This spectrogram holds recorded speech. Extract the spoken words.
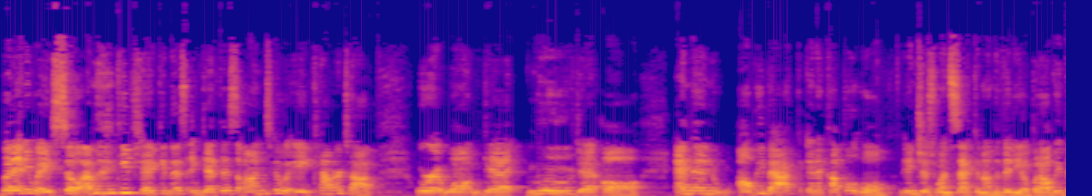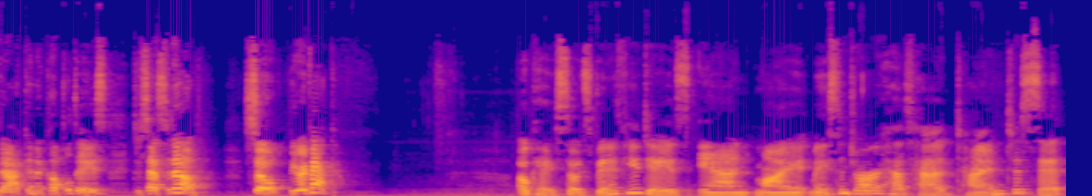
But anyway, so I'm gonna keep shaking this and get this onto a countertop where it won't get moved at all. And then I'll be back in a couple, well, in just one second on the video, but I'll be back in a couple days to test it out. So be right back. Okay, so it's been a few days and my mason jar has had time to sit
